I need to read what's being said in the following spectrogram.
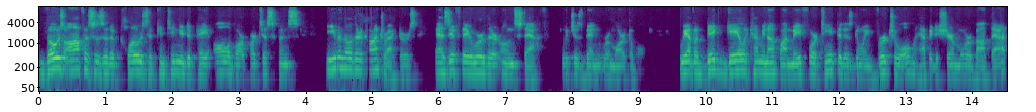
those offices that have closed have continued to pay all of our participants, even though they're contractors, as if they were their own staff, which has been remarkable. We have a big gala coming up on May 14th that is going virtual. Happy to share more about that.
